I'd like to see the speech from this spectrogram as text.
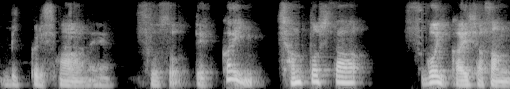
びっくりしましたね。そうそう。でっかい、ちゃんとした、すごい会社さん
